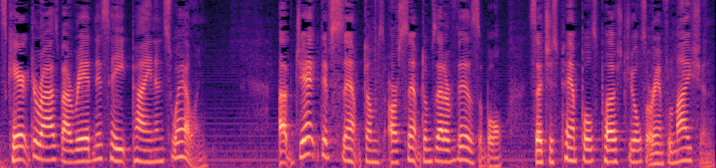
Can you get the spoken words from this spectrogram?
It's characterized by redness, heat, pain, and swelling. Objective symptoms are symptoms that are visible, such as pimples, pustules, or inflammation.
